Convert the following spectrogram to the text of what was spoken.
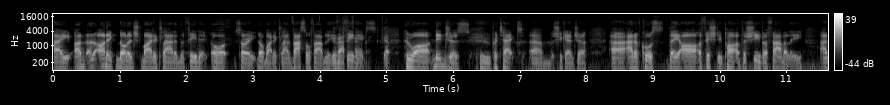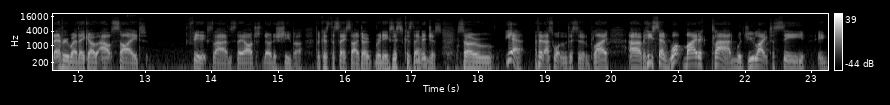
a un- an unacknowledged minor clan in the Phoenix, or sorry, not minor clan, vassal family in the Phoenix. Yep. who are ninjas who protect um, Shugenja, uh, and of course they are officially part of the Shiba family, and everywhere they go outside Phoenix lands, they are just known as Shiba because the Seisai don't really exist because they're ninjas. So yeah, I think that's what this would imply. Um, he said, "What minor clan would you like to see in-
